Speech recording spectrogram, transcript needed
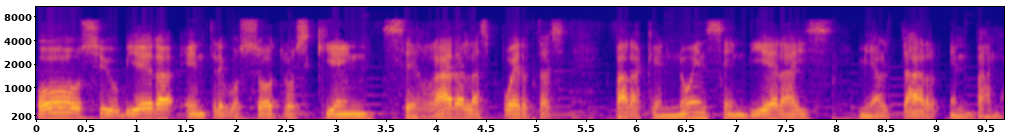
Oh, si hubiera entre vosotros quien cerrara las puertas para que no encendierais mi altar en vano.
